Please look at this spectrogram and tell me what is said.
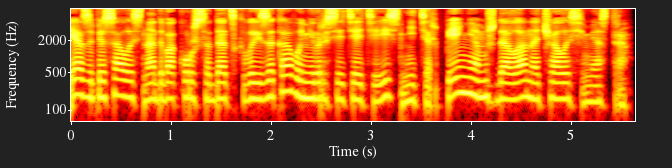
Я записалась на два курса датского языка в университете и с нетерпением ждала начала семестра.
